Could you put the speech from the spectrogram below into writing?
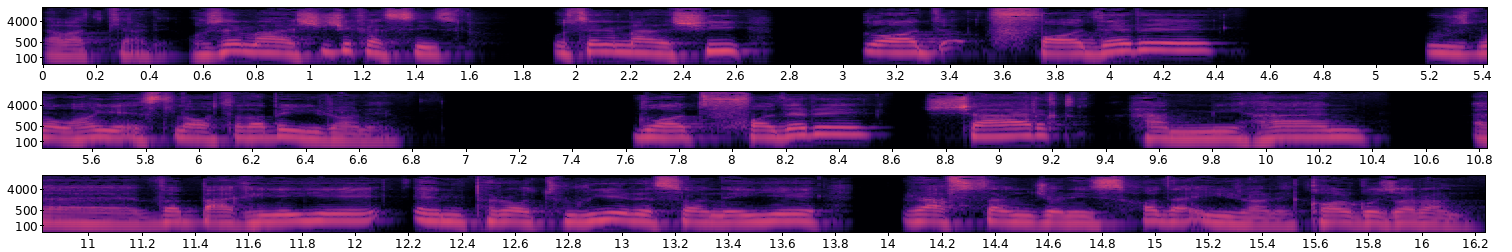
دعوت کرده. حسین مرعشی چه کسی است؟ حسین مرعشی گادفادر روزنامه های اصلاح طلب ایرانه. گادفادر شرق هممیهن و بقیه امپراتوری رسانه رفسنجانیست ها در ایرانه. کارگزاران.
